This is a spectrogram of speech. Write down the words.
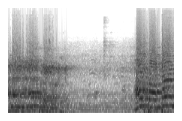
அண்ணா அண்ணாதுரை அவர்கள். ஆர்ப்பாட்டம்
